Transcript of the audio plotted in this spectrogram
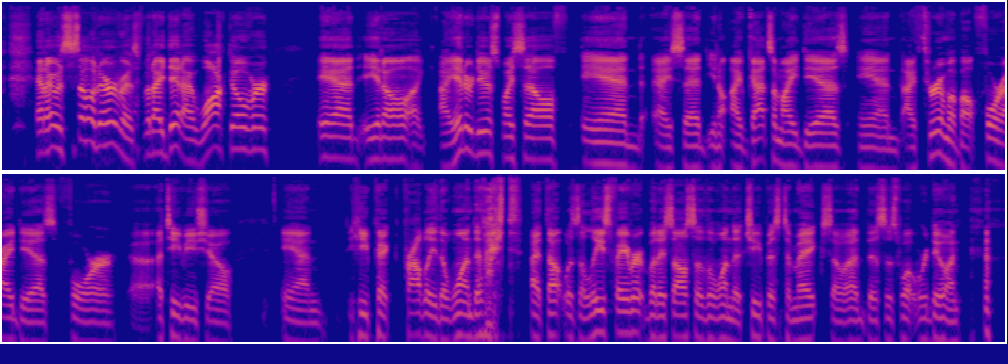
and I was so nervous, but I did. I walked over and, you know, I, I introduced myself and I said, you know, I've got some ideas. And I threw him about four ideas for uh, a TV show. And he picked probably the one that I I thought was the least favorite, but it's also the one the cheapest to make. So uh, this is what we're doing.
